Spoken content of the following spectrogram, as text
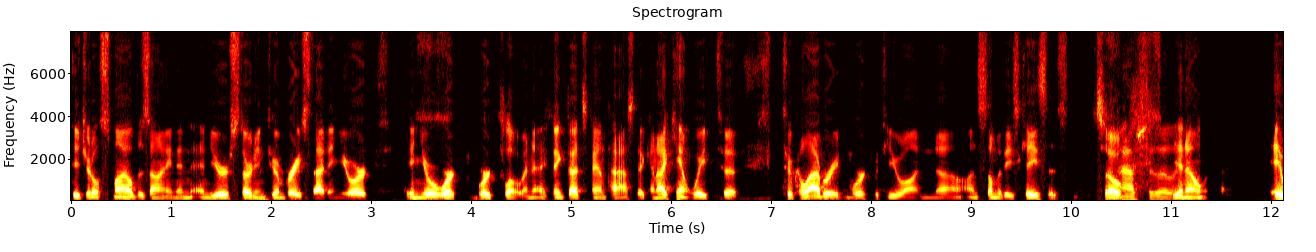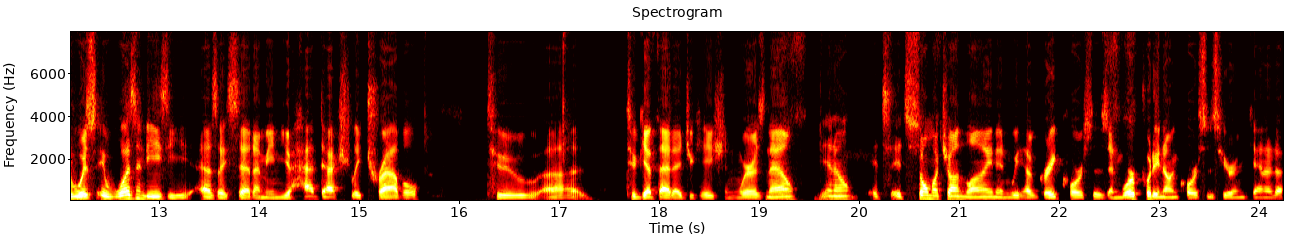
digital smile design and, and you're starting to embrace that in your in your work workflow. And I think that's fantastic. And I can't wait to to collaborate and work with you on uh, on some of these cases. So absolutely. you know it was it wasn't easy as I said. I mean you had to actually travel to uh, to get that education. Whereas now, you know, it's it's so much online, and we have great courses, and we're putting on courses here in Canada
